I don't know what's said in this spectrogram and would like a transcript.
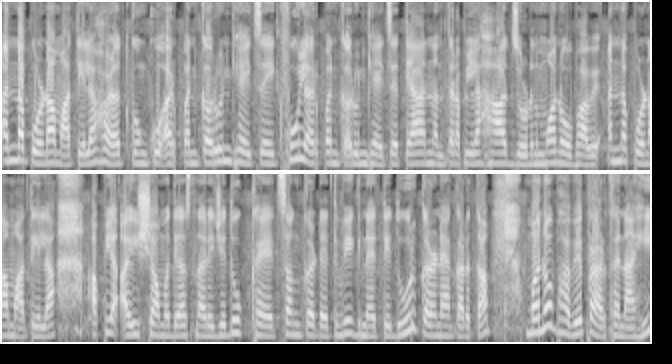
अन्नपूर्णा मातेला हळद कुंकू अर्पण करून घ्यायचं एक फूल अर्पण करून घ्यायचं. त्यानंतर आपल्याला हात जोडून मनोभावे अन्नपूर्णा मातेला आपल्या आयुष्यामध्ये असणारे जे दुःख आहेत संकट आहेत विघ्न आहेत ते दूर करण्याकरता मनोभावे प्रार्थनाही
